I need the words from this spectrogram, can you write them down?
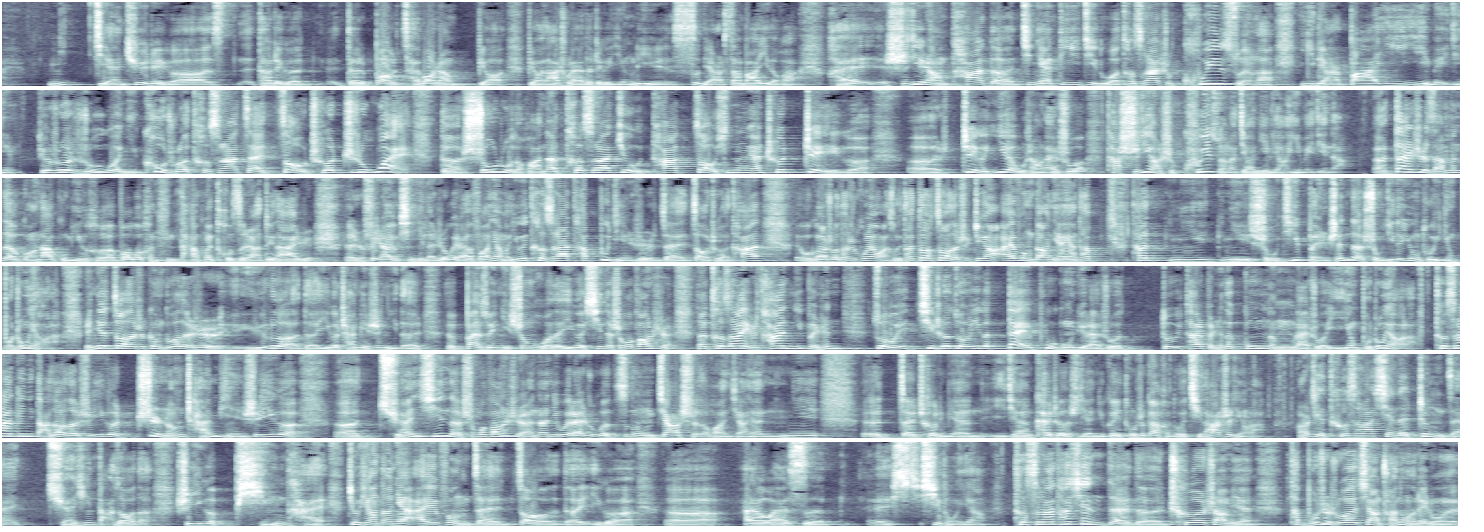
你减去这个他这个的报财报上表表达出来的这个盈利四点三八亿的话，还实际上它的今年第一季度特斯拉是亏损了一点八一亿美金。就是说，如果你扣除了特斯拉在造车之外的收入的话，那特斯拉就它造新能源车这个呃这个业务上来说，它实际上是亏损了将近两亿美金的。呃，但是咱们的广大股民和包括很大部分投资人啊，对它还是呃非常有信心的，是未来的方向嘛。因为特斯拉它不仅是在造车，它我刚才说它是互联网，所以它造造的是就像 iPhone 当年一样，它它你你手机本身的手机的用途已经不重要了，人家造的是更多的是娱乐的一个产品，是你的呃伴随你生活的一个新的生活方式。那特斯拉也是它，你本身作为汽车作为一个代步工具来说。对于它本身的功能来说，已经不重要了。特斯拉给你打造的是一个智能产品，是一个呃全新的生活方式。那你未来如果自动驾驶的话，你想想，你呃在车里面以前开车的时间，你就可以同时干很多其他事情了。而且特斯拉现在正在全新打造的是一个平台，就像当年 iPhone 在造的一个呃 iOS。呃，系统一样，特斯拉它现在的车上面，它不是说像传统的那种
